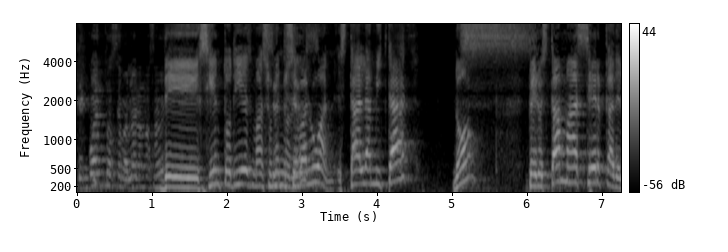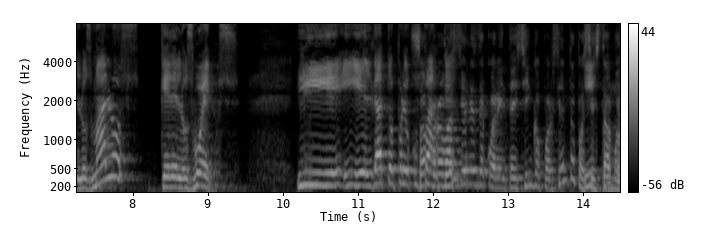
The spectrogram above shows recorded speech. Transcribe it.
¿De cuántos se evalúan? De 110 más o menos se evalúan. Está a la mitad, ¿no? Pero está más cerca de los malos que de los buenos. Y, el dato preocupante. Su aprobación es de 45%, pues sí está muy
